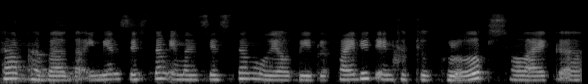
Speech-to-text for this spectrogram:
talk about the immune system, immune system will be divided into two groups, like uh,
